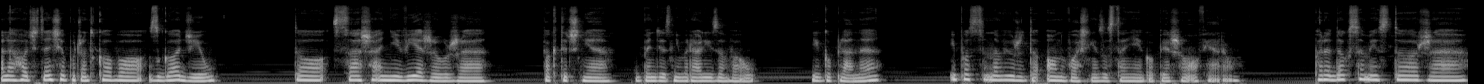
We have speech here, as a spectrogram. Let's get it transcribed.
Ale choć ten się początkowo zgodził, to Sasza nie wierzył, że faktycznie będzie z nim realizował jego plany i postanowił, że to on właśnie zostanie jego pierwszą ofiarą. Paradoksem jest to, że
